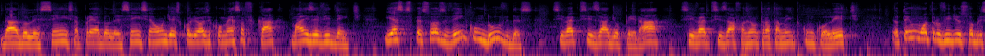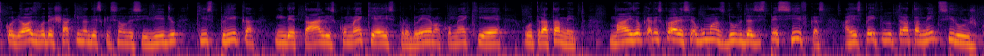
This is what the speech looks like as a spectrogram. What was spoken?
da adolescência, pré-adolescência, onde a escoliose começa a ficar mais evidente. E essas pessoas vêm com dúvidas se vai precisar de operar, se vai precisar fazer um tratamento com colete. Eu tenho um outro vídeo sobre escoliose, vou deixar aqui na descrição desse vídeo, que explica em detalhes como é que é esse problema, como é que é o tratamento. Mas eu quero esclarecer algumas dúvidas específicas a respeito do tratamento cirúrgico.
